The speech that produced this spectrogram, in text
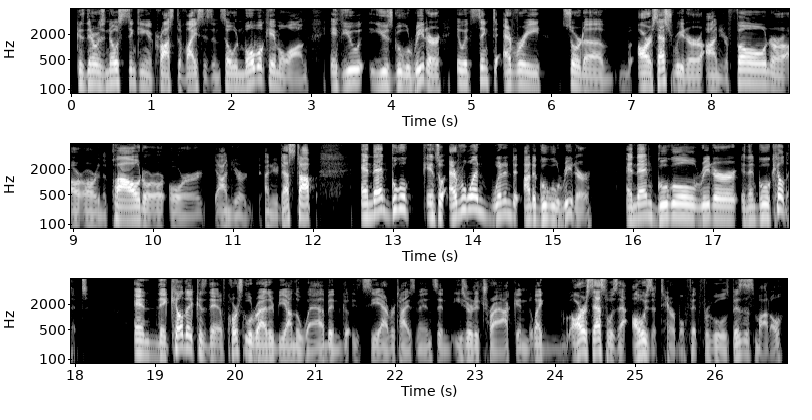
because there was no syncing across devices. And so when mobile came along, if you use Google Reader, it would sync to every sort of RSS reader on your phone or or, or in the cloud or or on your on your desktop. And then Google and so everyone went into, onto Google Reader, and then Google Reader and then Google killed it and they killed it because they of course would rather be on the web and go, see advertisements and easier to track and like rss was always a terrible fit for google's business model.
